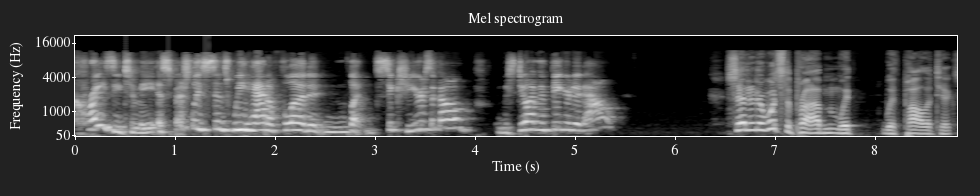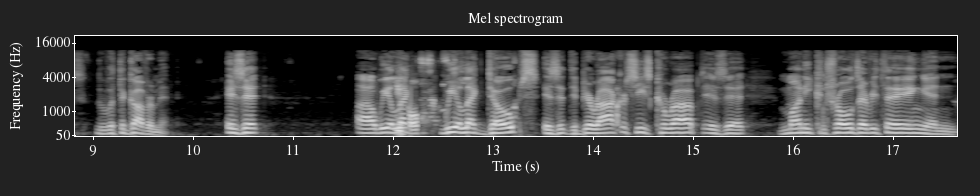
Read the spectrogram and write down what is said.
crazy to me, especially since we had a flood, what, six years ago? We still haven't figured it out. Senator, what's the problem with with politics with the government? Is it uh, we elect People. we elect dopes? Is it the bureaucracy's corrupt? Is it money controls everything? And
